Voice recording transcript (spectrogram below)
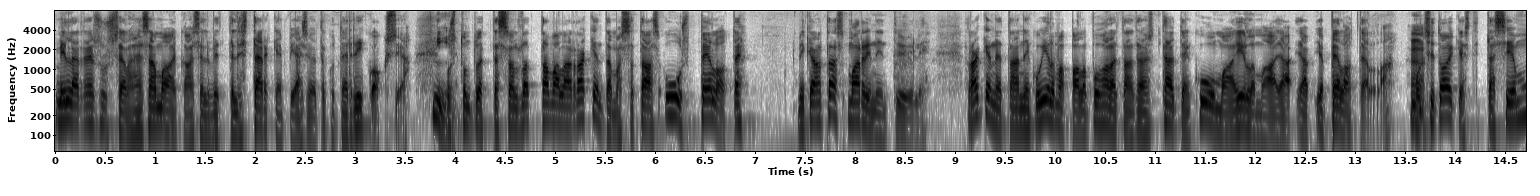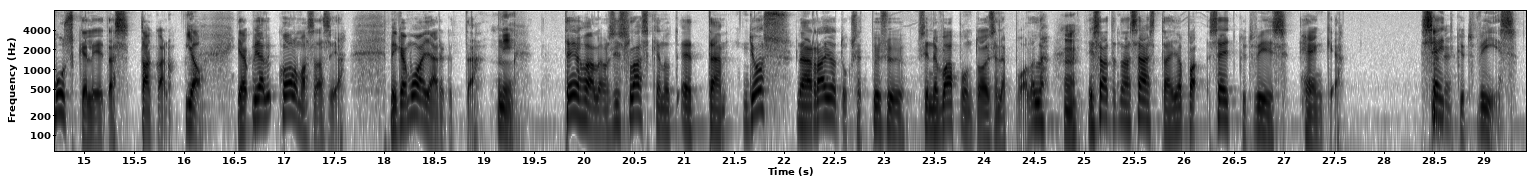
Millä resursseilla he samaan aikaan selvittelisivät tärkeimpiä asioita, kuten rikoksia? Niin. Musta tuntuu, että tässä on tavallaan rakentamassa taas uusi pelote, mikä on taas Marinin tyyli rakennetaan niin kuin ilmapallo, puhalletaan täyteen kuumaa ilmaa ja, ja, ja pelotellaan. Hmm. Mutta sitten oikeasti tässä ei ole muskelia tässä takana. Joo. Ja vielä kolmas asia, mikä mua järkyttää. Niin. THL on siis laskenut, että jos nämä rajoitukset pysyy sinne vapun toiselle puolelle, hmm. niin saatetaan säästää jopa 75 henkeä. 75. Okay.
